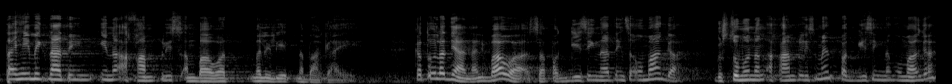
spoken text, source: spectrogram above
tahimik nating ina-accomplish ang bawat maliliit na bagay. Katulad yan, halimbawa, sa paggising natin sa umaga, gusto mo ng accomplishment paggising ng umaga,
